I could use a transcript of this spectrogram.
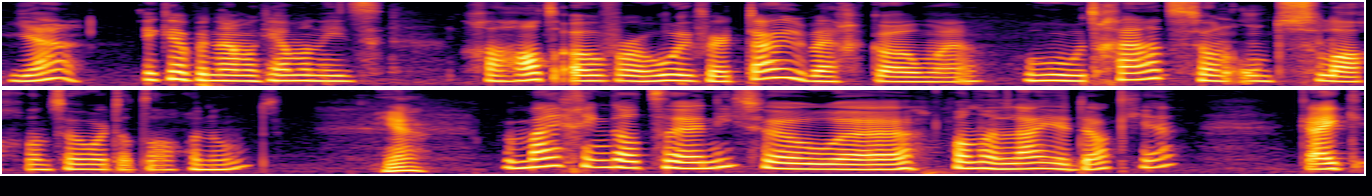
Ja, ik heb het namelijk helemaal niet gehad over hoe ik weer thuis ben gekomen. Hoe het gaat, zo'n ontslag, want zo wordt dat dan genoemd. Ja, Bij mij ging dat eh, niet zo eh, van een leien dakje. Kijk,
